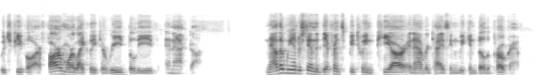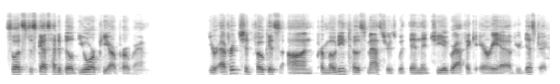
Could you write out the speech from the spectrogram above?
which people are far more likely to read, believe, and act on. Now that we understand the difference between PR and advertising, we can build a program. So let's discuss how to build your PR program. Your efforts should focus on promoting Toastmasters within the geographic area of your district.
